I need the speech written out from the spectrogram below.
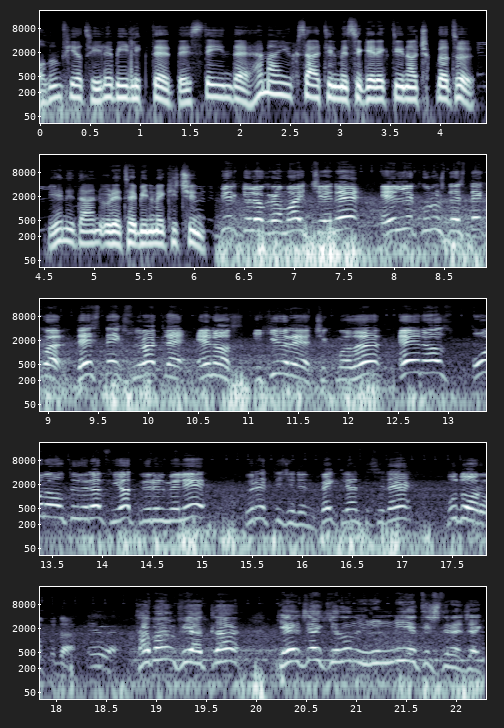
alım fiyatı ile birlikte desteğinde hemen yükseltilmesi gerektiğini açıkladı. Yeniden üretebilmek için. 1 kilogram ayçiçeğine 50 kuruş destek var. Destek süratle en az 2 liraya çıkmalı. En az 16 lira fiyat verilmeli. Üreticinin beklentisi de bu doğrultuda. Evet. Taban fiyatla gelecek yılın ürününü yetiştirecek.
